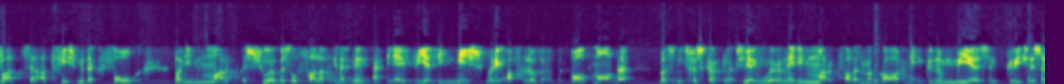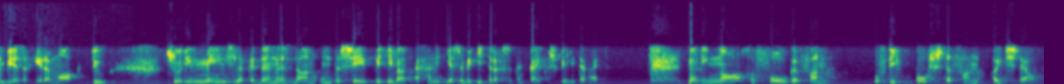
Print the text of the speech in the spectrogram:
Watse advies moet ek volg? want die mark is so wisselvallig en ek meen ek en jy weet die nuus oor die afgelope 12 maande was iets verskrikliks. Jy hoor net die mark val in mekaar en die ekonomie is in krisis en besighede maak toe. So die menslike ding is dan om te sê, weet jy wat, ek gaan net eers 'n bietjie terugsit en kyk hoe speel die ding uit. Nou die nagevolge van of die koste van uitstel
